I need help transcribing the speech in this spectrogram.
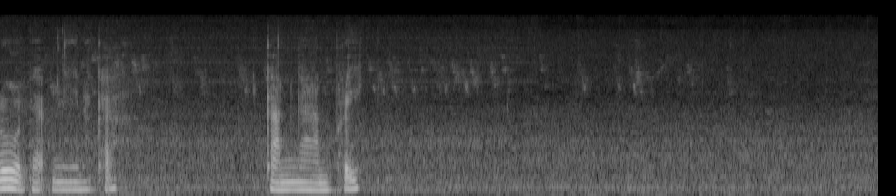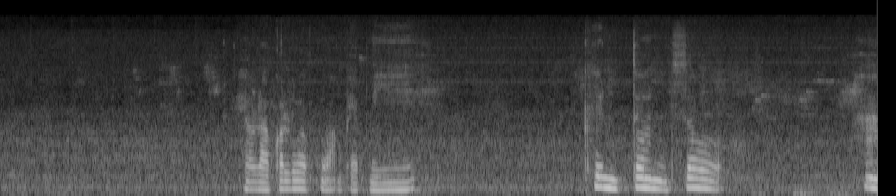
รูดแบบนี้นะคะ การงานพลิก แล้วเราก็รวบห่วงแบบนี้ ขึ้นต้นโซ่ห้า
